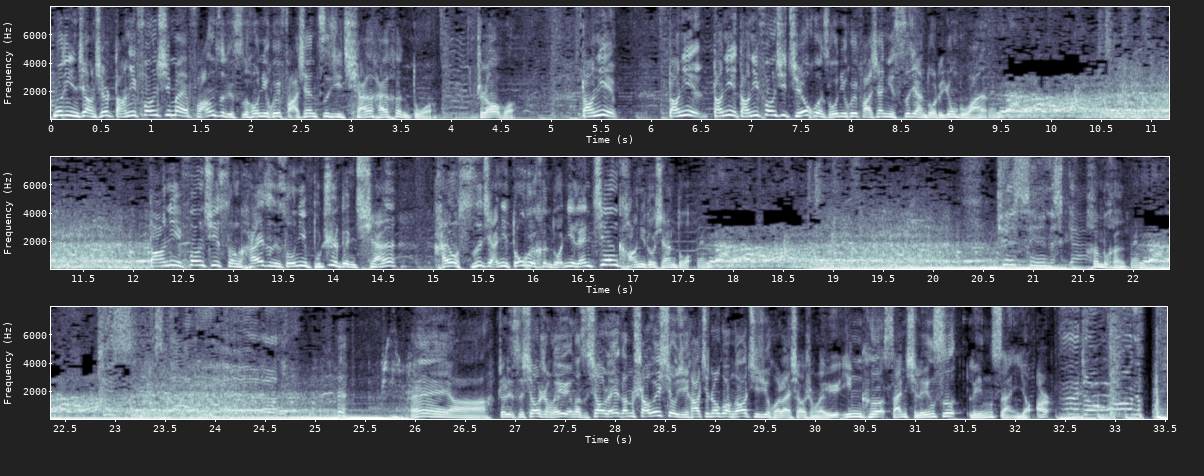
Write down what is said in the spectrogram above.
我跟你讲，其实当你放弃买房子的时候，你会发现自己钱还很多，知道不？当你，当你，当你，当你放弃结婚的时候，你会发现你时间多的用不完。当你放弃生孩子的时候，你不止跟钱，还有时间，你都会很多，你连健康你都嫌多。恨不恨？哎呀，这里是笑声雷雨，我是小雷，咱们稍微休息一下，接着广告继续回来。笑声雷雨，映客三七零四零三幺二。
